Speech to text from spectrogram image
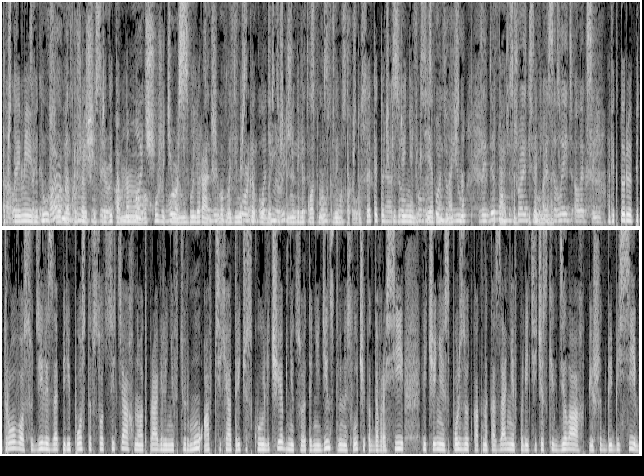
Так что, имея в виду, условия окружающей среды там намного хуже, чем они были раньше во Владимирской области, что недалеко от Москвы. Так что с этой точки зрения Алексей однозначно пытается изолировать. А Викторию Петрову осудили за перепосты в соцсетях, но отправили не в тюрьму, а в психиатрическую лечебницу. Это не единственный случай, когда в России лечение используют как наказание в политических российских делах, пишет BBC.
